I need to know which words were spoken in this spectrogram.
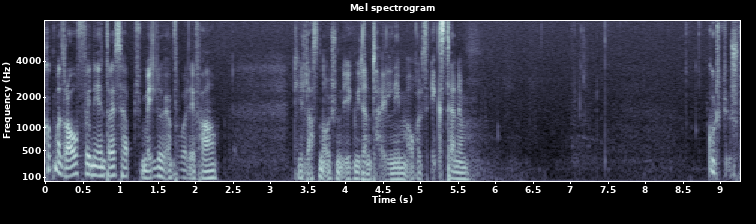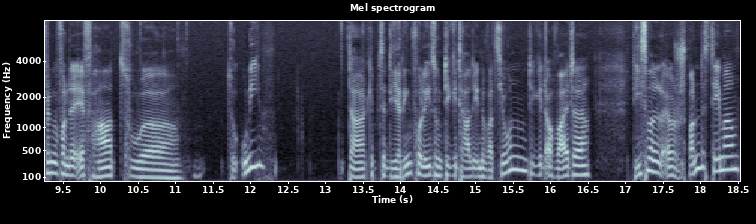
guckt mal drauf, wenn ihr Interesse habt, meldet euch einfach bei der FH. Die lassen euch schon irgendwie dann teilnehmen, auch als Externe. Gut, springen wir von der FH zur, zur Uni. Da gibt es ja die Ringvorlesung Digitale Innovationen, die geht auch weiter. Diesmal äh, spannendes Thema.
